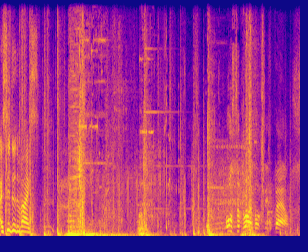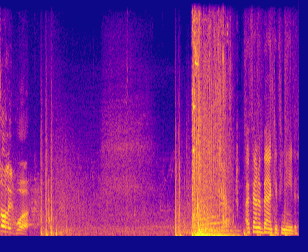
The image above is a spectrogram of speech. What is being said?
I see the device. Four box is found. Solid work. I found a bank if you need.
